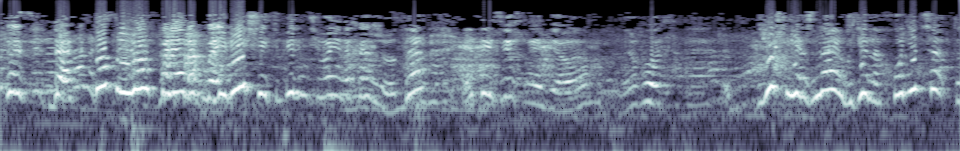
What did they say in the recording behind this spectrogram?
кто, да, кто привел в порядок мои вещи, и теперь ничего не нахожу, да? Это известное дело. Вот. Если я знаю, где находится, то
